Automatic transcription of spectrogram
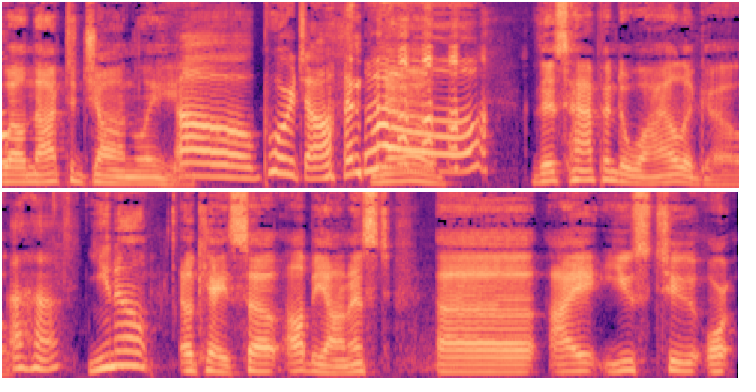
Well, not to John Lee. Oh, poor John. No. This happened a while ago. Uh-huh. You know, okay, so I'll be honest. Uh, I used to or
